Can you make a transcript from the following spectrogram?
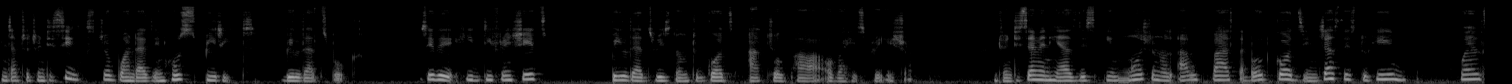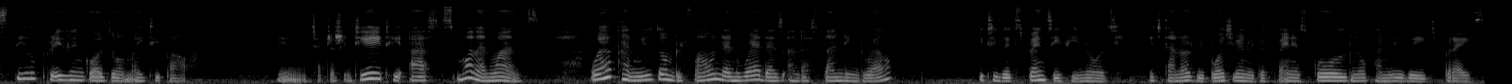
In chapter 26, Job wonders in whose spirit Bildad spoke. See, the, he differentiates Bildad's wisdom to God's actual power over his creation. In 27, he has this emotional outburst about God's injustice to him while still praising God's almighty power. In chapter 28, he asks more than once, Where can wisdom be found and where does understanding dwell? It is expensive, he knows. It cannot be bought even with the finest gold, nor can we weigh its price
